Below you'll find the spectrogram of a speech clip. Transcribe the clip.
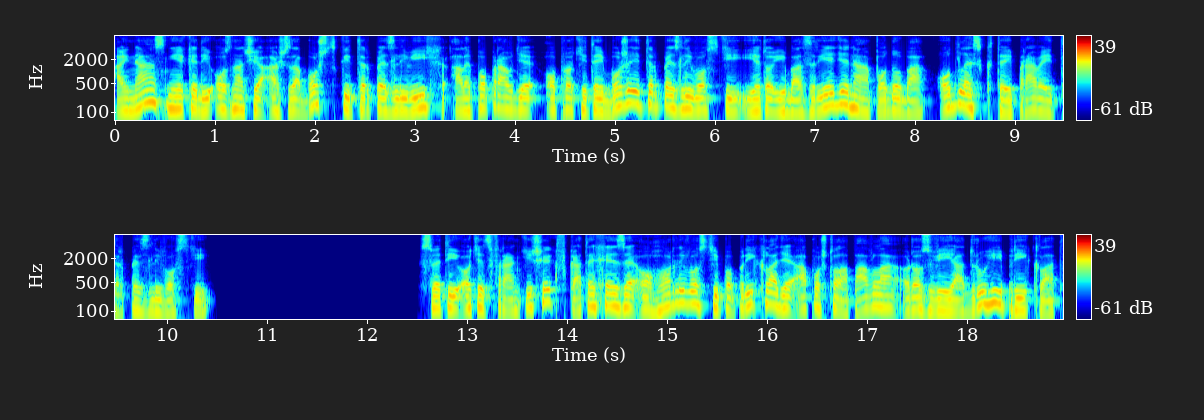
Aj nás niekedy označia až za božsky trpezlivých, ale popravde oproti tej Božej trpezlivosti je to iba zriedená podoba, odlesk tej pravej trpezlivosti. Svetý otec František v katechéze o horlivosti po príklade apoštola Pavla rozvíja druhý príklad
